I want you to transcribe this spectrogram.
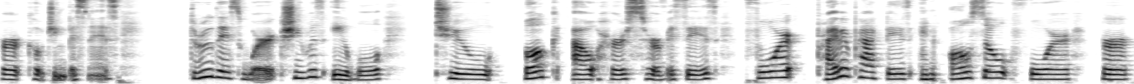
her coaching business through this work, she was able to book out her services for private practice and also for her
